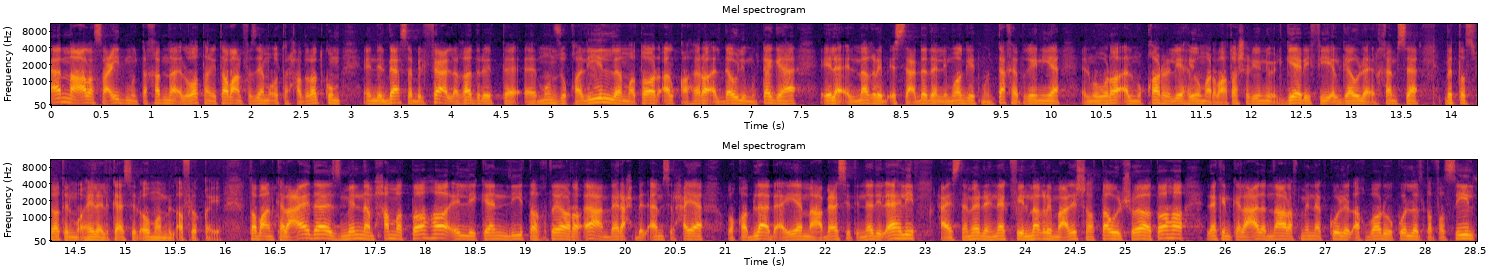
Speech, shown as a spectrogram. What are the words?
أما على صعيد منتخبنا الوطني طبعا فزي ما قلت لحضراتكم إن البعثة بالفعل غادرت منذ قليل. مطار القاهرة الدولي متجهة إلى المغرب استعدادا لمواجهة منتخب غينيا. المباراة المقرر ليها يوم 14 يونيو الجاري في الجولة الخامسة بالتصفيات المؤهلة لكأس الأمم الأفريقية. طبعا كالعادة زميلنا محمد طه اللي كان ليه تغطية رائعة امبارح بالأمس الحقيقة وقبلها بأيام مع بعثة النادي الأهلي هيستمر هناك في المغرب. معلش هتطول شوية يا طه لكن كالعادة بنعرف منك كل الأخبار وكل التفاصيل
